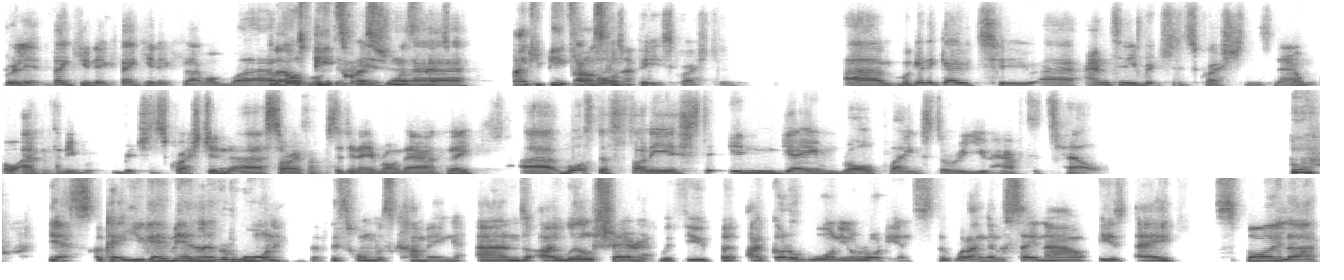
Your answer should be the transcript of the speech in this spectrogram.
brilliant. Thank you, Nick. Thank you, Nick, for that one. Uh, that was Pete's question, is, wasn't uh, it? Thank you, Pete. that was that. Pete's question. Um, we're going to go to uh, Anthony Richards' questions now, or Anthony Richards' question. Uh, sorry if I said your name wrong there, Anthony. Uh, what's the funniest in-game role-playing story you have to tell? Ooh, yes. Okay, you gave me a little warning that this one was coming, and I will share it with you. But I've got to warn your audience that what I'm going to say now is a spoiler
